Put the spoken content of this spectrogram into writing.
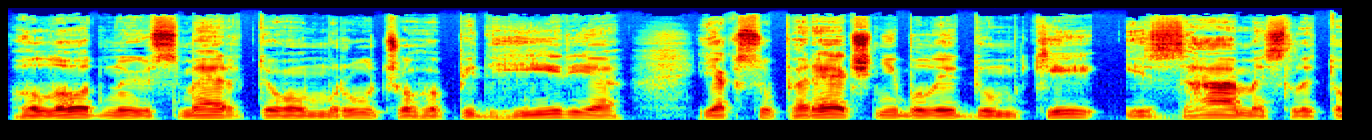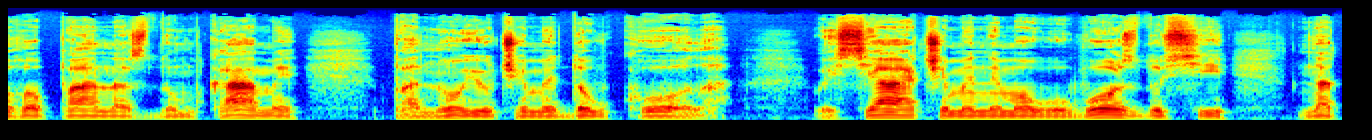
голодною смертю мручого підгір'я, як суперечні були думки і замисли того пана з думками, пануючими довкола, висячими, немов у воздусі, над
